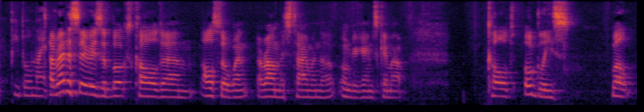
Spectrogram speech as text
people might. I read a series of books called, um, also went around this time when the Hunger Games came out, called Uglies. Well,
